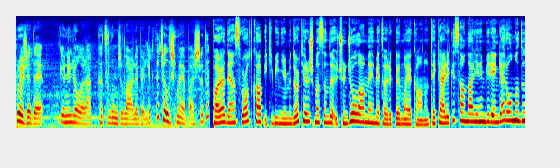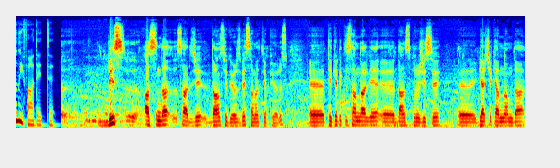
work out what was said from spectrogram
projede gönüllü olarak katılımcılarla birlikte çalışmaya başladık. Para Dance World Cup 2024 yarışmasında üçüncü olan Mehmet Arık ve Maya Kanun tekerlekli sandalyenin bir engel olmadığını ifade etti. Biz e, aslında sadece dans ediyoruz ve sanat yapıyoruz. E, Tekerlekli sandalye e, dans projesi e, gerçek anlamda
